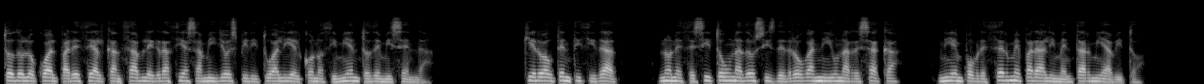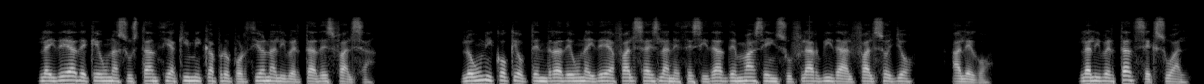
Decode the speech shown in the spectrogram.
todo lo cual parece alcanzable gracias a mi yo espiritual y el conocimiento de mi senda. Quiero autenticidad, no necesito una dosis de droga ni una resaca, ni empobrecerme para alimentar mi hábito. La idea de que una sustancia química proporciona libertad es falsa. Lo único que obtendrá de una idea falsa es la necesidad de más e insuflar vida al falso yo, al ego. La libertad sexual.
